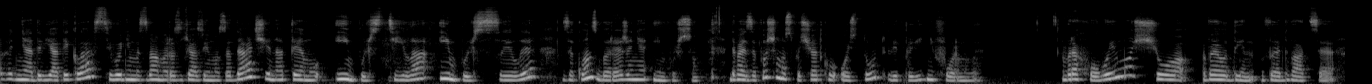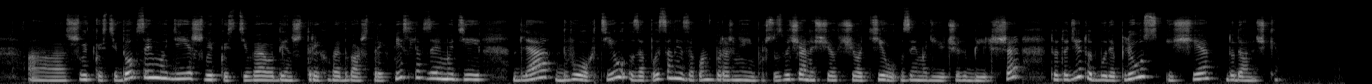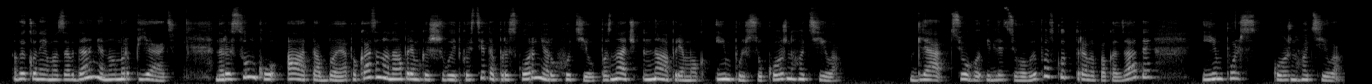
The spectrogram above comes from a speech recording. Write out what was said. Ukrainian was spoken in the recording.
Доброго дня, 9 клас. Сьогодні ми з вами розв'язуємо задачі на тему імпульс тіла, імпульс сили, закон збереження імпульсу. Давай запишемо спочатку ось тут відповідні формули. Враховуємо, що V1, V2 це швидкості до взаємодії, швидкості V1 штрих, V2 штрих після взаємодії. Для двох тіл записаний закон збереження імпульсу. Звичайно, що якщо тіл взаємодіючих більше, то тоді тут буде плюс і ще доданочки. Виконуємо завдання номер 5. На рисунку А та Б показано напрямки швидкості та прискорення руху тіл. Познач напрямок імпульсу кожного тіла. Для цього і для цього випуску треба показати імпульс кожного тіла.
